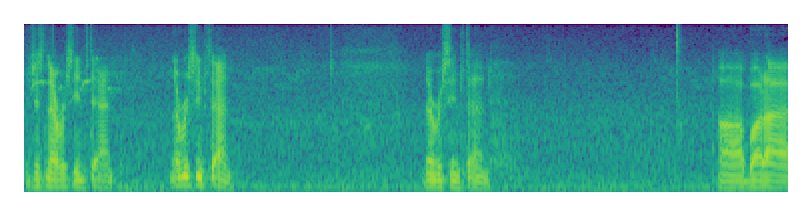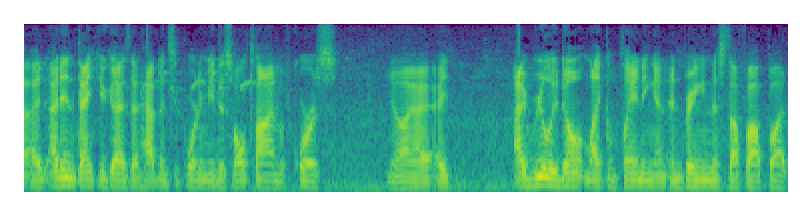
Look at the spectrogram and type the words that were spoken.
it just never seems to end. Never seems to end. Never seems to end. Uh, but I, I didn't thank you guys that have been supporting me this whole time. Of course, you know, I, I, I really don't like complaining and, and bringing this stuff up, but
